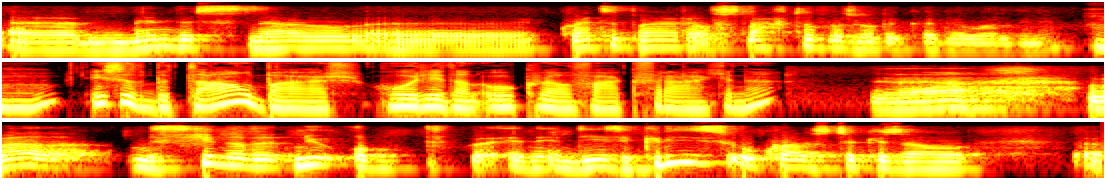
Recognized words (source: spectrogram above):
uh, minder snel uh, kwetsbaar of slachtoffer zouden kunnen worden. Hè. Mhm. Is het betaalbaar? Hoor je dan ook wel vaak vragen. Hè? Ja, wel, misschien dat het nu op, in, in deze crisis ook wel een stukje zal uh,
